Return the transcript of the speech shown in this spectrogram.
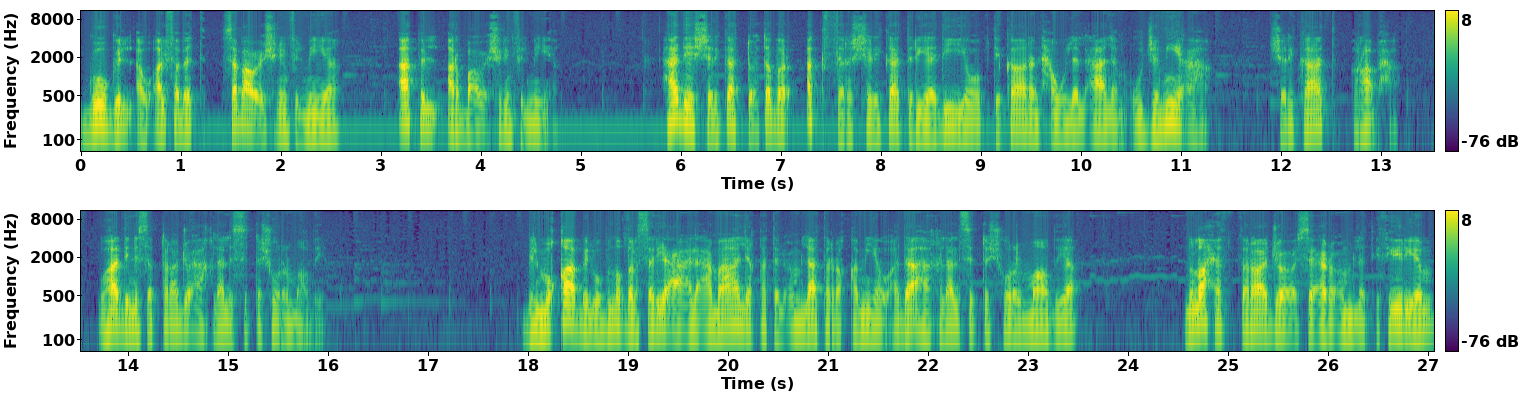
جوجل أو ألفابت 27% أبل 24% هذه الشركات تعتبر أكثر الشركات ريادية وابتكارا حول العالم وجميعها شركات رابحة وهذه نسب تراجعها خلال الستة شهور الماضية. بالمقابل وبنظرة سريعة على عمالقة العملات الرقمية وأدائها خلال الستة شهور الماضية نلاحظ تراجع سعر عملة إثيريوم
